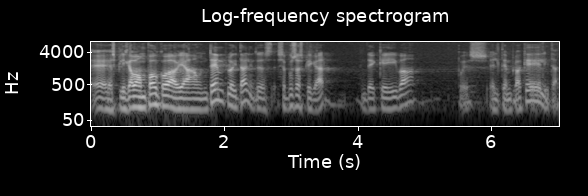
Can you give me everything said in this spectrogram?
eh, explicaba un poco, había un templo y tal, entonces se puso a explicar de qué iba pues el templo aquel y tal.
